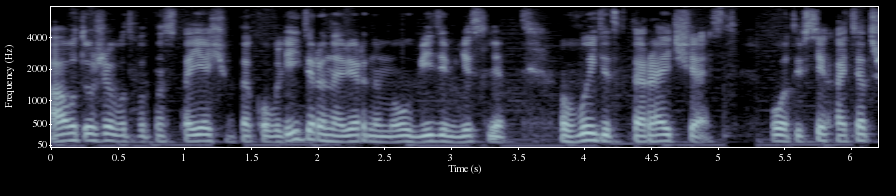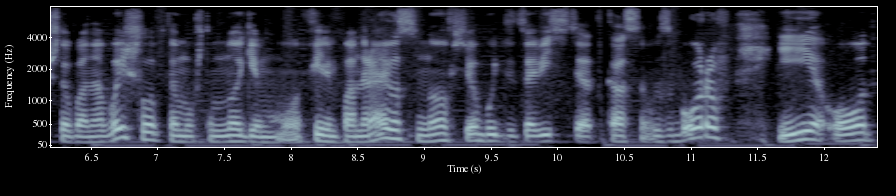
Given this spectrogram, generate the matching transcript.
А вот уже вот, вот настоящего такого лидера, наверное, мы увидим, если выйдет вторая часть. Вот, и все хотят, чтобы она вышла, потому что многим фильм понравился, но все будет зависеть от кассовых сборов и от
